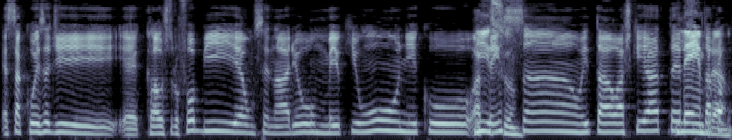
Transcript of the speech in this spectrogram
essa coisa de é, claustrofobia, um cenário meio que único, Isso. atenção e tal. Acho que até. Lembra. Pra...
